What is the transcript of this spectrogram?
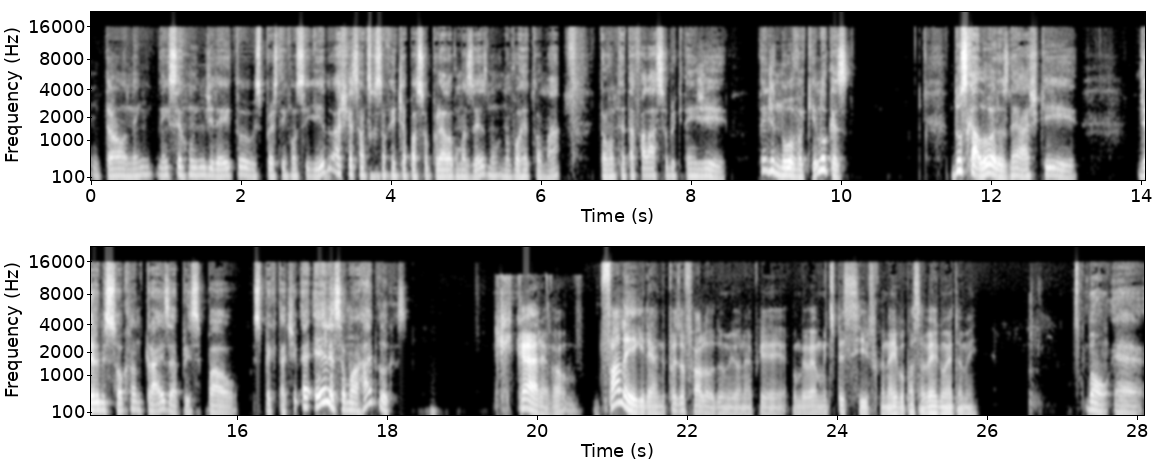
Então, nem, nem ser ruim direito, o Spurs tem conseguido. Acho que essa é uma discussão que a gente já passou por ela algumas vezes, não, não vou retomar. Então, vamos tentar falar sobre o que tem de, tem de novo aqui. Lucas, dos calouros, né? Acho que Jeremy Sokan traz a principal expectativa. É ele é seu maior hype, Lucas? Cara, fala aí, Guilherme. Depois eu falo do meu, né? Porque o meu é muito específico, né? E vou passar vergonha também. Bom, é,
